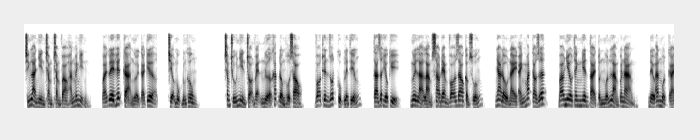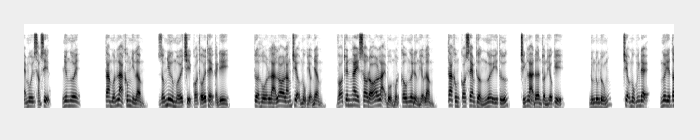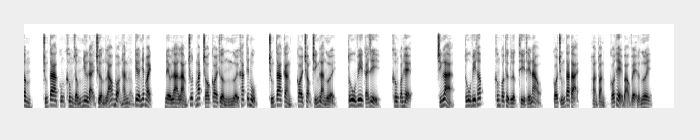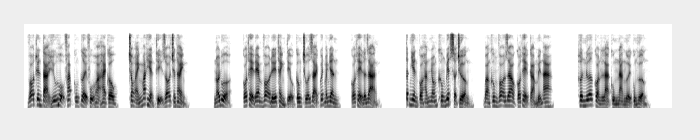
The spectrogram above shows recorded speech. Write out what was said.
chính là nhìn chằm chằm vào hắn mới nhìn, quái ghê hết cả người cái kia, triệu mục đúng không? Chăm chú nhìn trọn vẹn nửa khắc đồng hồ sau, võ thuyên rốt cục lên tiếng, ta rất hiếu kỳ, ngươi là làm sao đem võ dao cầm xuống? Nha đầu này ánh mắt cao rất, bao nhiêu thanh niên tài tuấn muốn làm quân nàng, đều ăn một cái mũi xám xịt, nhưng ngươi ta muốn là không nhìn lầm, giống như mới chỉ có thối thể cảnh đi. Tựa hồ là lo lắng triệu mục hiểu nhầm, võ thuyên ngay sau đó lại bổ một câu ngươi đừng hiểu lầm, ta không có xem thường ngươi ý tứ, chính là đơn thuần hiếu kỳ. Đúng đúng đúng, triệu mục huynh đệ, ngươi yên tâm, chúng ta cũng không giống như đại trưởng lão bọn hắn kia nhất mạch, đều là làm chút mắt chó coi thường người khác tiết mục, chúng ta càng coi trọng chính là người, tu vi cái gì, không quan hệ. Chính là, tu vi thấp, không có thực lực thì thế nào, có chúng ta tại, hoàn toàn có thể bảo vệ được ngươi. Võ tuyên tả hữu hộ pháp cũng cười phụ họa hai câu, trong ánh mắt hiển thị rõ chân thành. Nói đùa có thể đem võ đế thành tiểu công chúa giải quyết mạnh nhân, có thể đơn giản. Tất nhiên có hắn nhóm không biết sở trường, bằng không võ giao có thể cảm mến a. Hơn nữa còn là cùng nàng người cùng hưởng.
